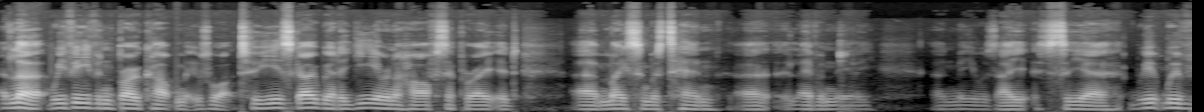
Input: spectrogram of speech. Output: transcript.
And look, we've even broke up, it was what, two years ago? We had a year and a half separated. Uh, Mason was 10, uh, 11 nearly. And Mia was eight. So yeah, we, we've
